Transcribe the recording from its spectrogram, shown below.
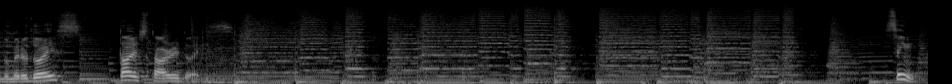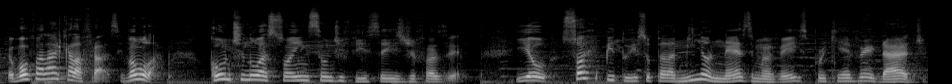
Número 2, Toy Story 2. Sim, eu vou falar aquela frase. Vamos lá. Continuações são difíceis de fazer. E eu só repito isso pela milionésima vez porque é verdade.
